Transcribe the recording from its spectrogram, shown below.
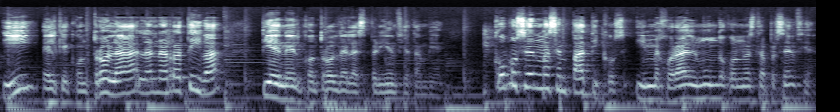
Y el que controla la narrativa tiene el control de la experiencia también. ¿Cómo ser más empáticos y mejorar el mundo con nuestra presencia?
